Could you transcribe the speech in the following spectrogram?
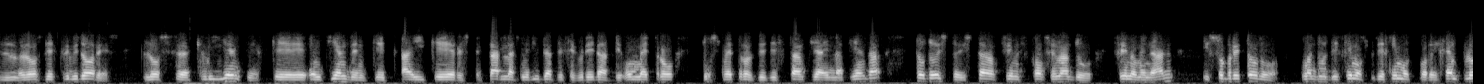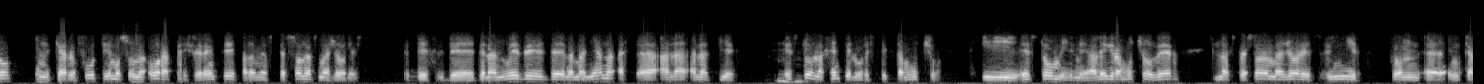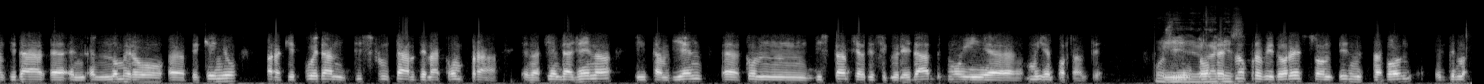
los distribuidores, los eh, clientes que entienden que hay que respetar las medidas de seguridad de un metro, dos metros de distancia en la tienda, todo esto está funcionando fenomenal y sobre todo cuando decimos, decimos por ejemplo, en Carrefour tenemos una hora preferente para las personas mayores, desde de, las nueve de la mañana hasta a, las diez. Esto la gente lo respeta mucho y esto me, me alegra mucho ver las personas mayores venir con, eh, en cantidad, eh, en, número eh, pequeño, para que puedan disfrutar de la compra en la tienda llena y también con distancia de seguridad muy, muy importante. Pues y entonces los proveedores son un eslabón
